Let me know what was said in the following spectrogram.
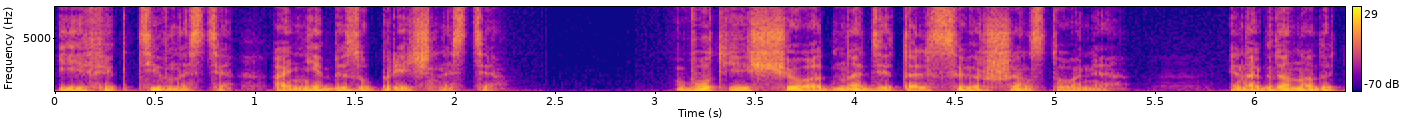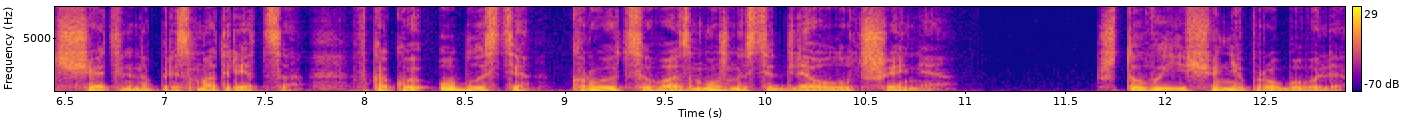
и эффективности, а не безупречности. Вот еще одна деталь совершенствования. Иногда надо тщательно присмотреться, в какой области кроются возможности для улучшения. Что вы еще не пробовали?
